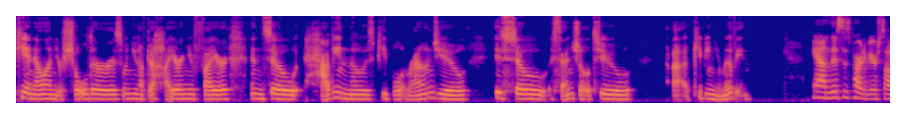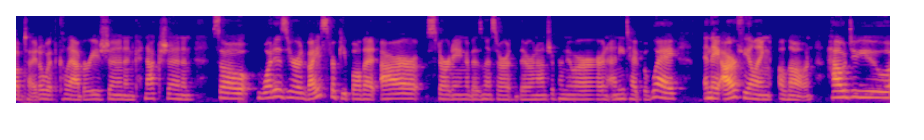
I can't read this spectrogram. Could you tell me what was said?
P&L on your shoulders when you have to hire and you fire. And so having those people around you is so essential to uh, keeping you moving. And this is part of your subtitle with collaboration and connection. And so, what is your advice for people that are starting a business or they're an entrepreneur in any type of way and they are feeling alone? How do you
